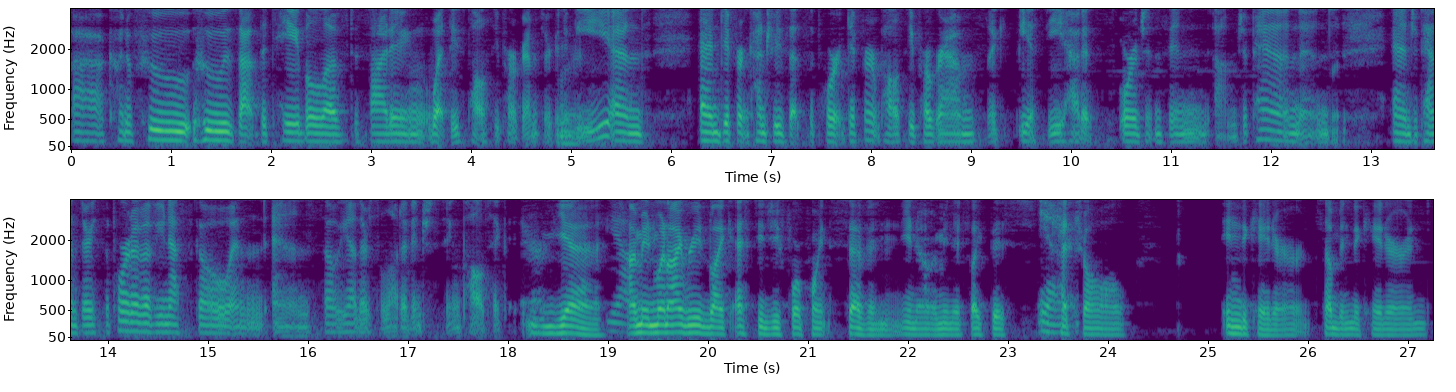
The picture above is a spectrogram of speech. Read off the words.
uh, kind of who who is at the table of deciding what these policy programs are going to be, and and different countries that support different policy programs. Like ESD had its origins in um, Japan, and and Japan's very supportive of UNESCO, and and so yeah, there's a lot of interesting politics there. Yeah. Yeah. I mean, when I read like SDG 4.7, you know, I mean, it's like this Yeah. catch-all indicator, sub-indicator, and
